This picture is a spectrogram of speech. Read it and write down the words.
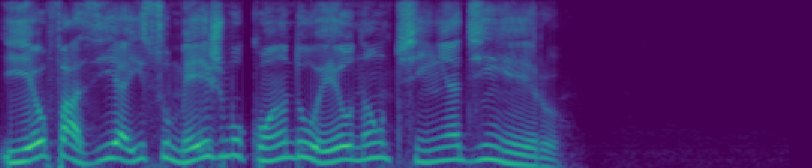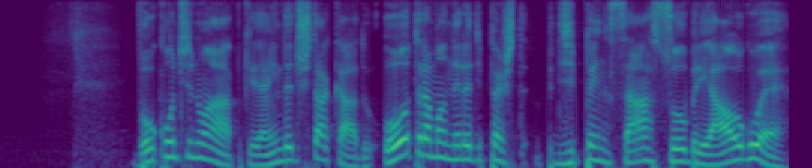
E eu fazia isso mesmo quando eu não tinha dinheiro. Vou continuar, porque ainda é destacado. Outra maneira de, de pensar sobre algo é:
